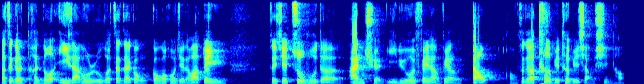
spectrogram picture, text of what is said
那这个很多易燃物如果站在公公共空间的话，对于这些住户的安全疑虑会非常非常的高，哦，这个要特别特别小心哈。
